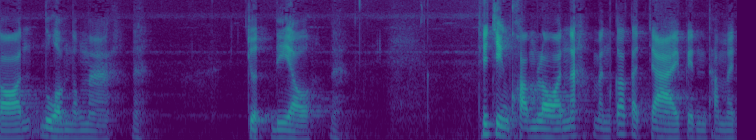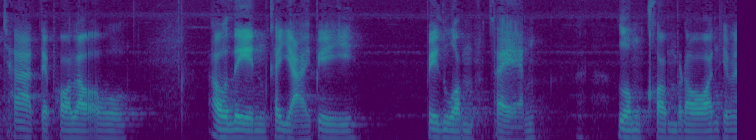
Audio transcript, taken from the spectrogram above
ร้อนรวมลงมานะจุดเดียวนะ ที่จริงความร้อนนะมันก็กระจายเป็นธรรมชาติ แต่พอเราเอาเอาเลนขยายไปไปรวมแสง รวมความร้อนใช่ไหม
